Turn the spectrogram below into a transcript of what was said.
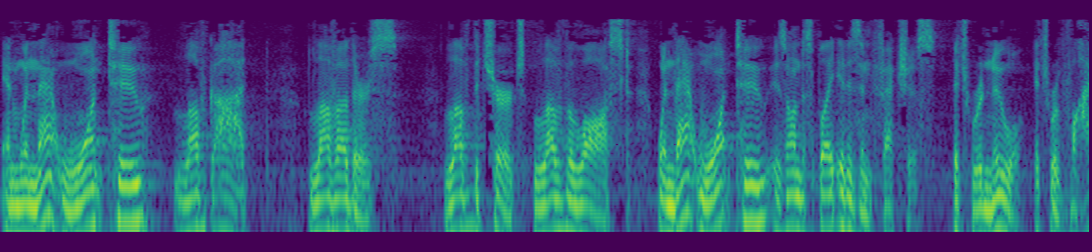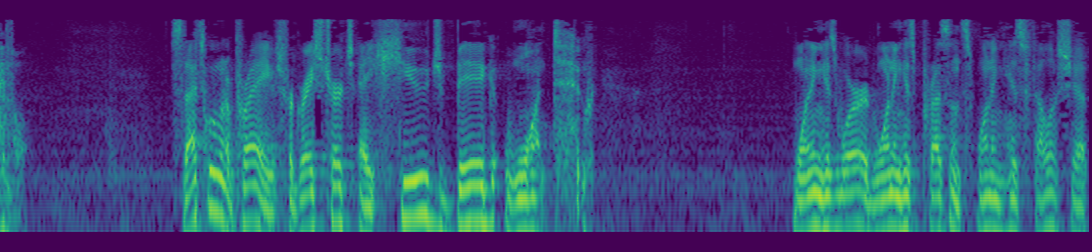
And when that want to, love God, love others, love the church, love the lost, when that want to is on display, it is infectious. It's renewal. It's revival. So that's what we want to pray for Grace Church, a huge, big want to. Wanting His Word, wanting His presence, wanting His fellowship,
